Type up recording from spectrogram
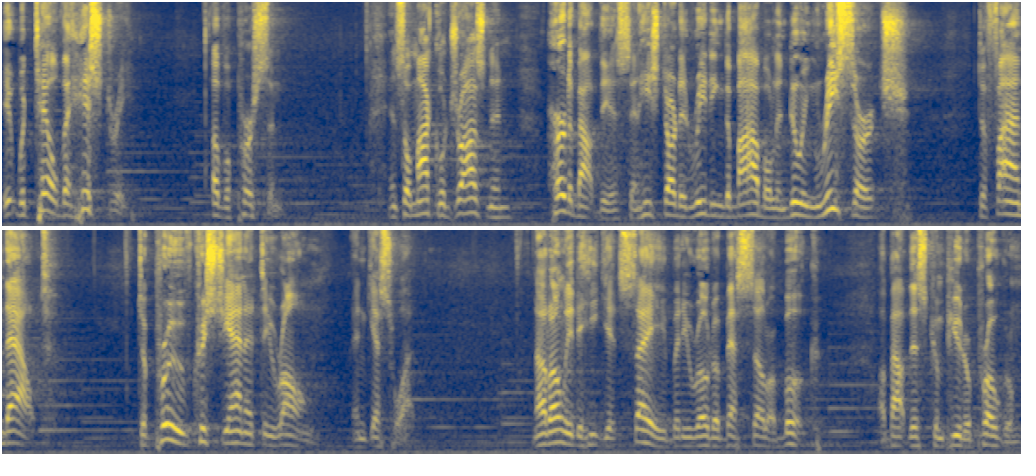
it would tell the history of a person. And so Michael Drosnin heard about this and he started reading the Bible and doing research to find out, to prove Christianity wrong. And guess what? Not only did he get saved, but he wrote a bestseller book about this computer program.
